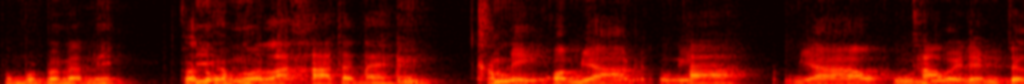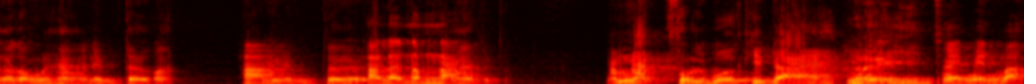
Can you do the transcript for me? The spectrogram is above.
สมมติเป็นแบบนี้ก็ต้องพี่คำนวณราคาจากไหน คำเหน่งความยาวเนี่ยตรงนี้อ่า ความยาวคูณครับด้วยไดมิเตอร์ก็ต้องไปหาไดมิเตอร์ก่อนอ่ามีไดมิเตอร์อะแล้วน้ำหนัก น้ำหนักโซลิเวิร์คิดได้อะเฮ้ยใช้เป็นปะ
